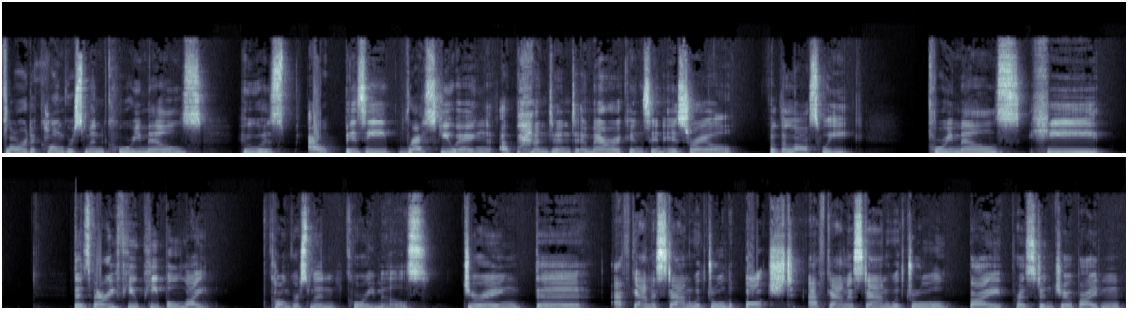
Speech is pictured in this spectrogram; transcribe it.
Florida Congressman Cory Mills, who was out busy rescuing abandoned Americans in Israel for the last week. Cory Mills, he. There's very few people like Congressman Cory Mills during the Afghanistan withdrawal, the botched Afghanistan withdrawal by President Joe Biden.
